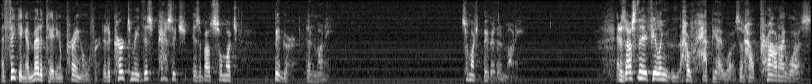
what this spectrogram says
and thinking and meditating and praying over it. It occurred to me this passage is about so much bigger than money so much bigger than money. And as I was feeling how happy I was and how proud I was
